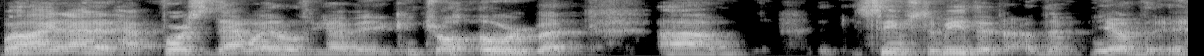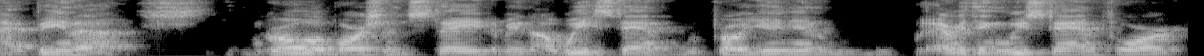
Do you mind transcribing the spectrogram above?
Well i i have forced it that way i don't think i have any control over but um, it seems to me that the you know the, being a pro-abortion state. I mean, uh, we stand pro-union. Everything we stand for,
